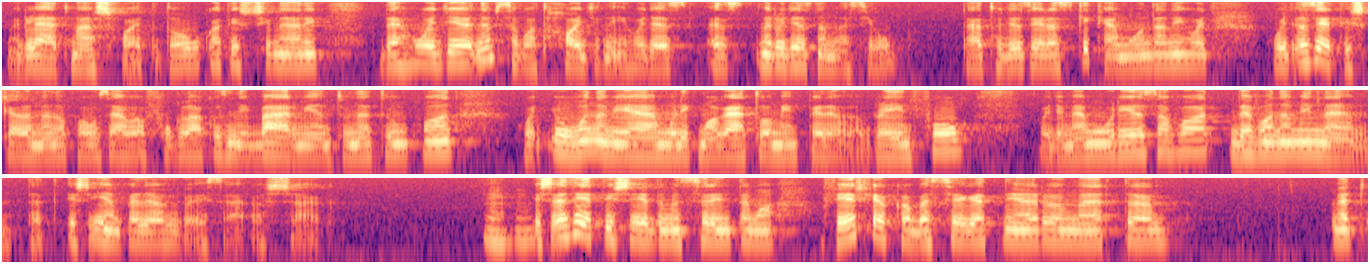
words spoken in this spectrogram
meg lehet másfajta dolgokat is csinálni, de hogy nem szabad hagyni, hogy ez, ez mert ugye ez nem lesz jobb. Tehát, hogy azért ezt ki kell mondani, hogy, hogy azért is kell a menopauzával foglalkozni, bármilyen tünetünk van, hogy jó, van, ami elmúlik magától, mint például a brain fog, vagy a memóriazavar, de van, ami nem. Tehát, és ilyen például a hüvelyszárasság. Uh-huh. És ezért is érdemes szerintem a, a férfiakkal beszélgetni erről, mert, mert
